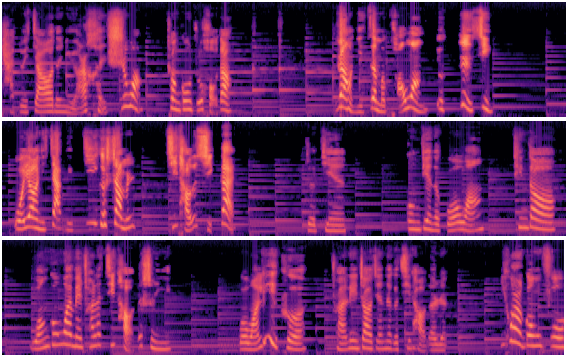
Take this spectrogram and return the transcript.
他对骄傲的女儿很失望，冲公主吼道：“让你这么狂妄又任性，我要你嫁给第一个上门乞讨的乞丐。”这天，宫殿的国王听到王宫外面传来乞讨的声音，国王立刻传令召见那个乞讨的人。一会儿功夫。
